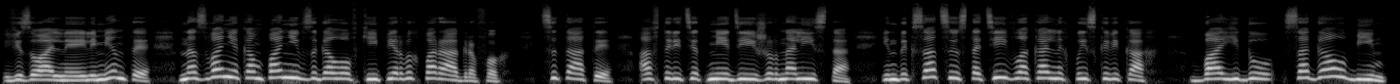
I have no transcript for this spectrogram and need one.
визуальные элементы, название компании в заголовке и первых параграфах, цитаты, авторитет медиа и журналиста, индексацию статей в локальных поисковиках, Baidu, Sagao Bing.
